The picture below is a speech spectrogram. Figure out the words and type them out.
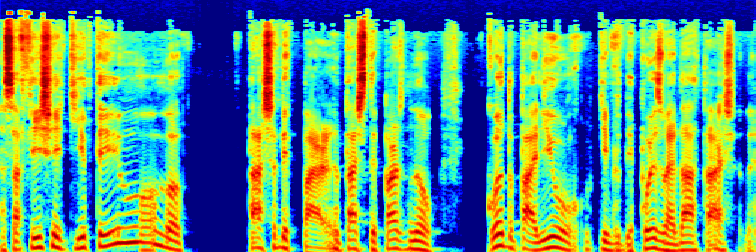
essa ficha aqui tem o, taxa de par, taxa de par, não. Quando pariu, que depois vai dar a taxa, né?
